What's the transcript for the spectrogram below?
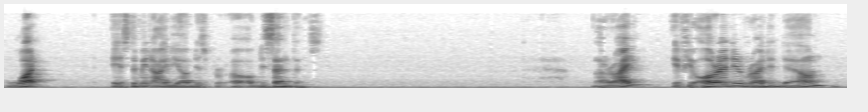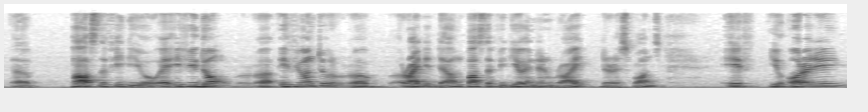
What is the main idea of this uh, of the sentence? All right. If you already write it down uh, pause the video. Uh, if you don't uh, if you want to uh, write it down pause the video and then write the response. If you already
